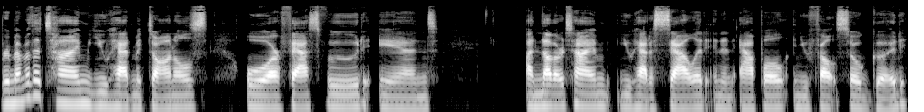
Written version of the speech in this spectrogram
Remember the time you had McDonald's or fast food and another time you had a salad and an apple and you felt so good?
